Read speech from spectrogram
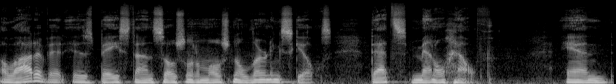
a lot of it is based on social and emotional learning skills. That's mental health. And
